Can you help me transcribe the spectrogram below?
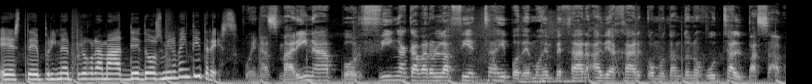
este primer programa de 2023? Buenas Marina, por fin acabaron las fiestas y podemos empezar a viajar como tanto nos gusta al pasado.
